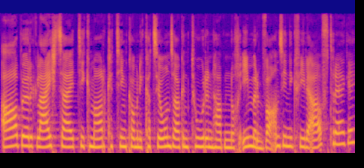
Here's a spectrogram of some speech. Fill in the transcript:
Aber gleichzeitig Marketing, Kommunikationsagenturen haben noch immer wahnsinnig viele Aufträge,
